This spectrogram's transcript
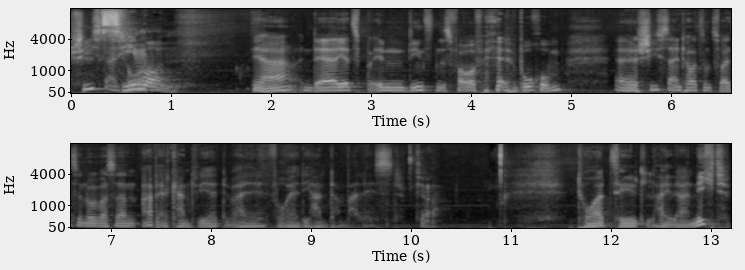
Schießt ein Simon. Tor. Ja, der jetzt in Diensten des VfL Bochum äh, schießt ein Tor zum 2 zu 0, was dann aberkannt wird, weil vorher die Hand am Ball ist. Tja. Tor zählt leider nicht,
